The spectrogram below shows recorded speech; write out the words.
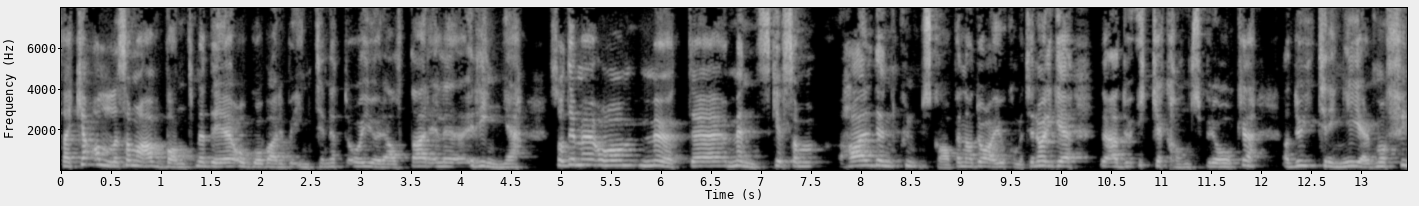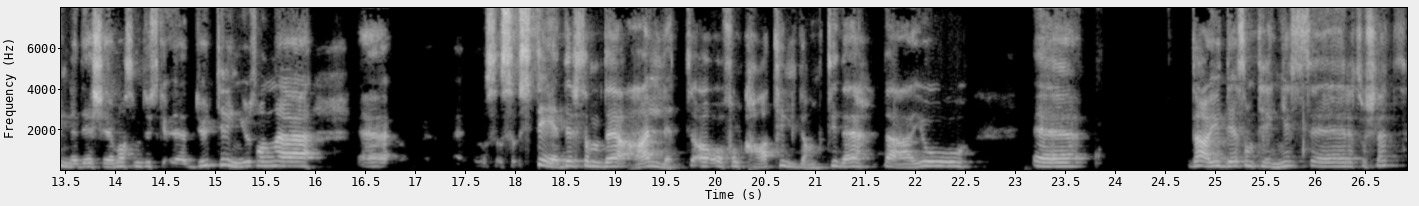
Det er ikke alle som er vant med det å gå bare på internett og gjøre alt der, eller ringe. Så det med å møte mennesker som har den kunnskapen at du har jo kommet til Norge, at du ikke kan språket, at du trenger hjelp med å finne det skjemaet som du skal Du trenger jo sånn eh, steder som det er lett, og folk har tilgang til det. Det er jo eh, det er jo det som trenges, eh, rett og slett.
